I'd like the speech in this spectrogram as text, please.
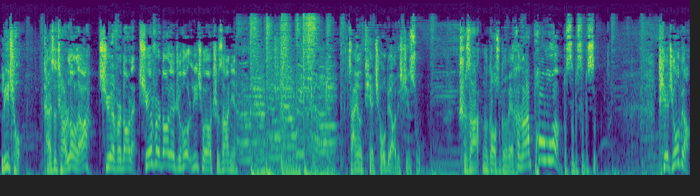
立秋开始天冷了啊，七月份到了，七月份到了之后，立秋要吃啥呢？咱有贴秋膘的习俗，吃啥？我告诉各位，很多人泡沫不是不是不是，贴秋膘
